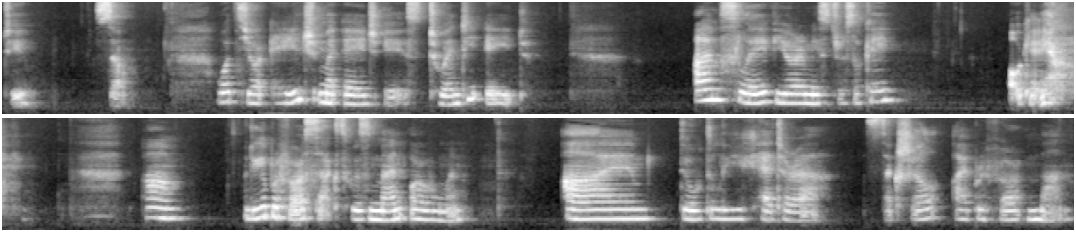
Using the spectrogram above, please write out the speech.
too. So, What's your age? My age is 28. I'm slave, you're a mistress, okay? Okay. um, do you prefer sex with men or women? I'm totally heterosexual. I prefer men.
